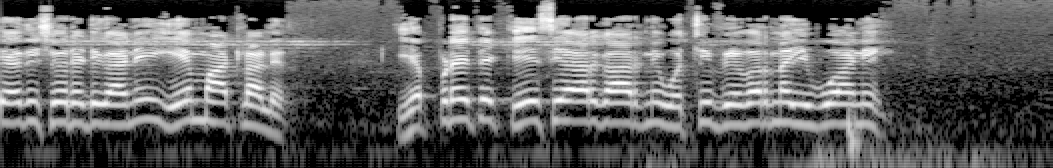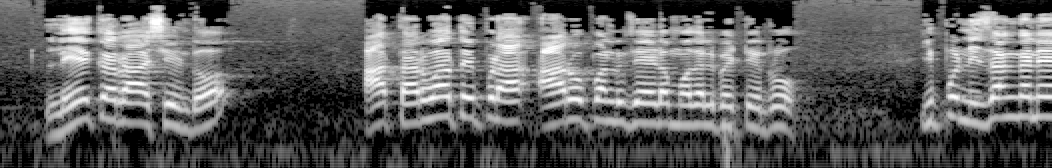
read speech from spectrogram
జగదీశ్వర్ రెడ్డి కానీ ఏం మాట్లాడలేదు. ఎప్పుడైతే కేసీఆర్ గారిని వచ్చి వివరణ ఇవ్వు అని లేఖ రాసిండో ఆ తర్వాత ఇప్పుడు ఆరోపణలు చేయడం మొదలుపెట్టిండ్రు. ఇప్పుడు నిజంగానే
